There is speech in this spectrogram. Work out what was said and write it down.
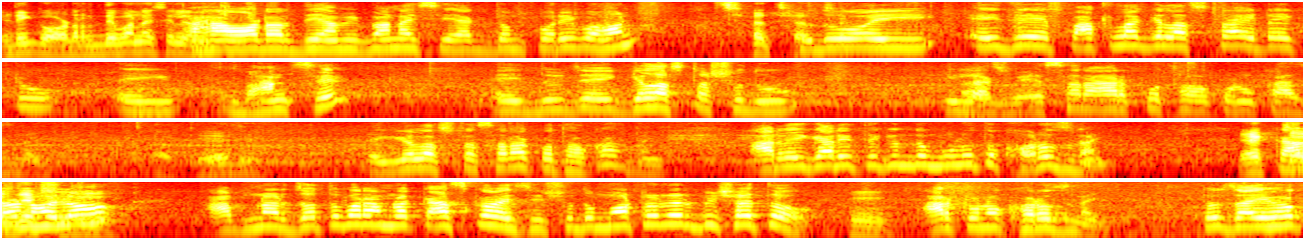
এটা কি অর্ডার দিয়ে বানাইছিলেন? হ্যাঁ অর্ডার দিয়ে আমি বানাইছি একদম পরিবহন। আচ্ছা আচ্ছা শুধু ওই এই যে পাতলা গ্লাসটা এটা একটু এই ভাঙছে। এই দুই যে গ্লাসটা শুধু ই লাগবে এছাড়া আর কোথাও কোনো কাজ নেই। এই গ্লাসটা ছাড়া কোথাও কাজ নেই। আর এই গাড়িতে কিন্তু মূলত খরচ নাই। কারণ হলো আপনার যতবার আমরা কাজ করাইছি শুধু মোটরের বিষয় তো আর কোনো খরচ নাই। তো যাই হোক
